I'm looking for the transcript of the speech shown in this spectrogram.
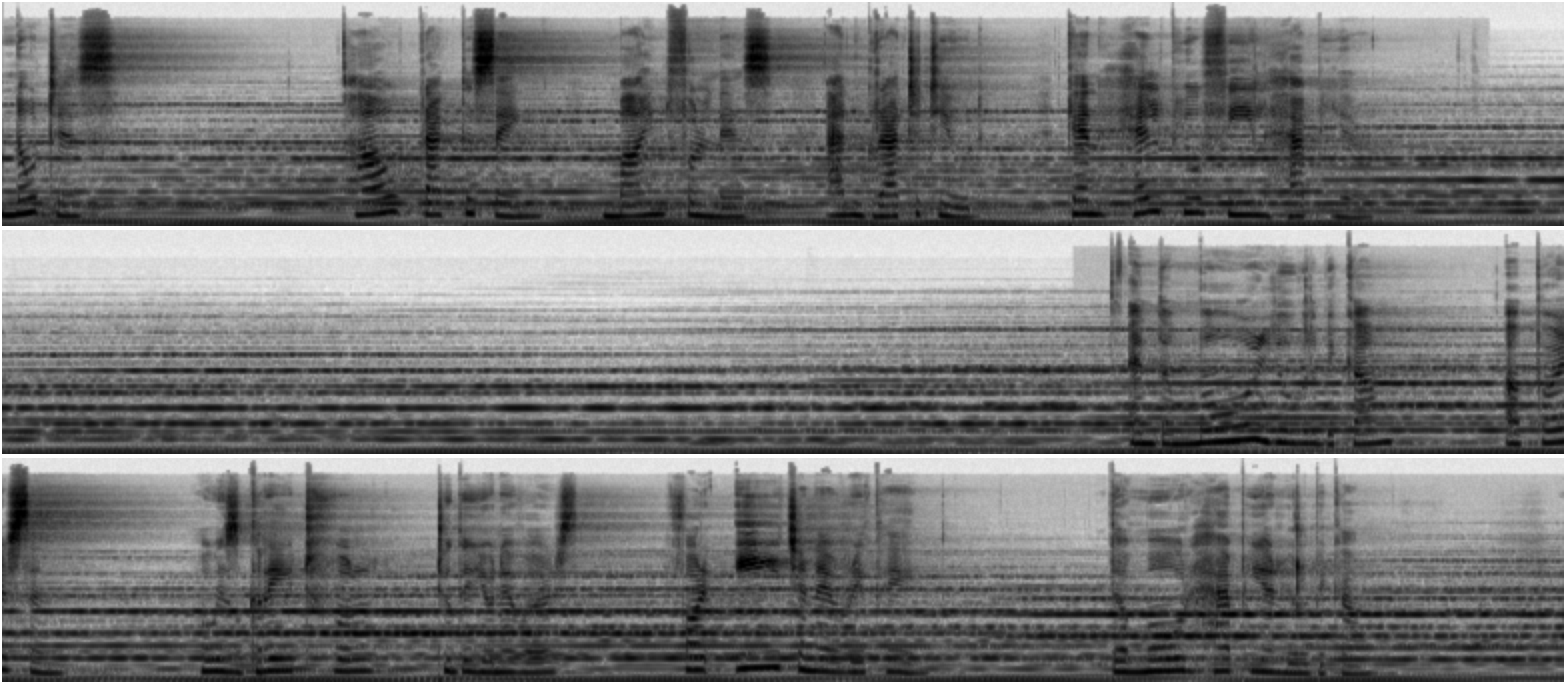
Notice how practicing mindfulness and gratitude can help you feel happier. And the more you will become a person who is grateful to the universe for each and everything, the more happier you'll become,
